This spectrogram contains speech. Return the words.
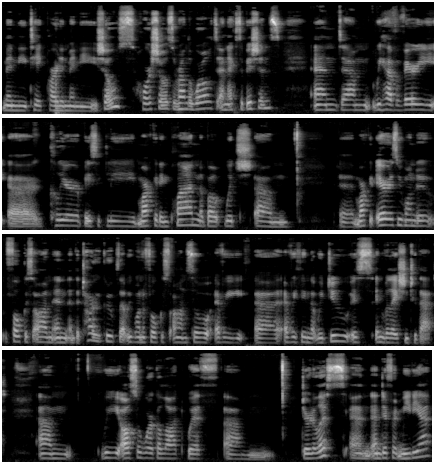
many, take part in many shows, horse shows around the world, and exhibitions. And um, we have a very uh, clear, basically, marketing plan about which um, uh, market areas we want to focus on and, and the target group that we want to focus on. So every uh, everything that we do is in relation to that. Um, we also work a lot with um, journalists and, and different media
